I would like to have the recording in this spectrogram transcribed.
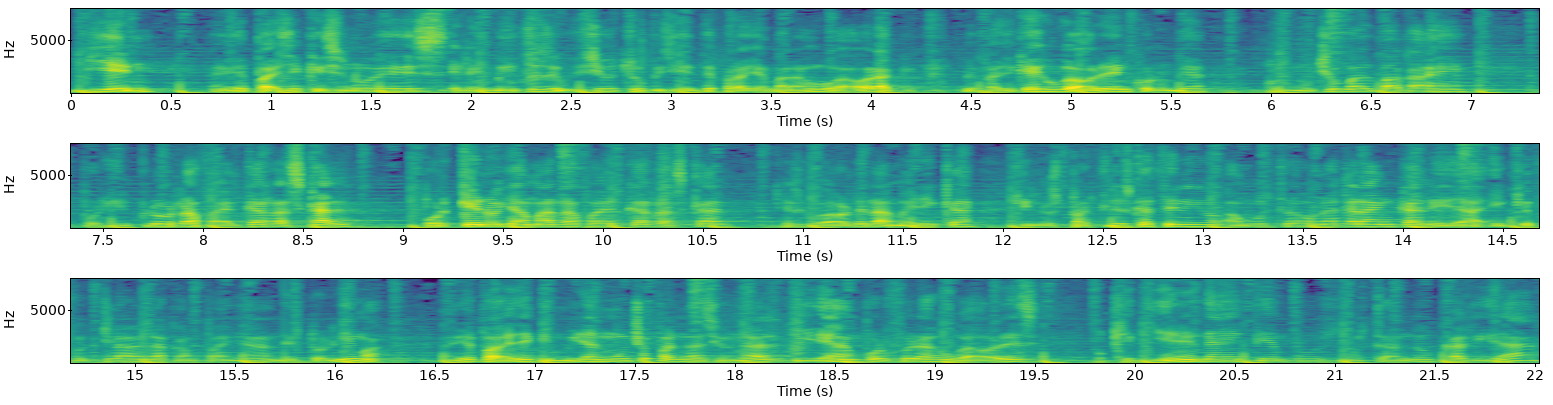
bien. A mí me parece que eso no es elementos de juicio suficiente para llamar a un jugador. Me parece que hay jugadores en Colombia con mucho más bagaje. Por ejemplo, Rafael Carrascal. ¿Por qué no llama a Rafael Carrascal, el jugador de la América, que en los partidos que ha tenido ha mostrado una gran calidad y que fue clave en la campaña del Tolima? A mí me parece que miran mucho para el Nacional y dejan por fuera jugadores que vienen hace tiempos mostrando calidad.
